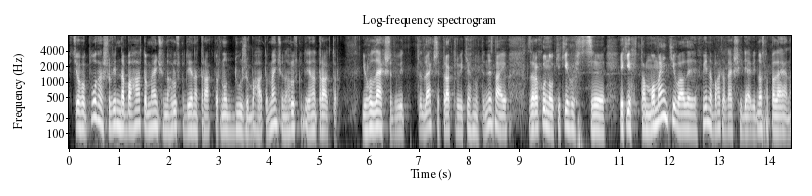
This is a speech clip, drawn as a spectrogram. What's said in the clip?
в цього плуга, що він набагато меншу нагрузку дає на трактор. Ну дуже багато меншу нагрузку дає на трактор. Його легше, легше трактор відтягнути. Не знаю за рахунок якихось е, яких там моментів, але він набагато легше йде відносно ПЛН.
